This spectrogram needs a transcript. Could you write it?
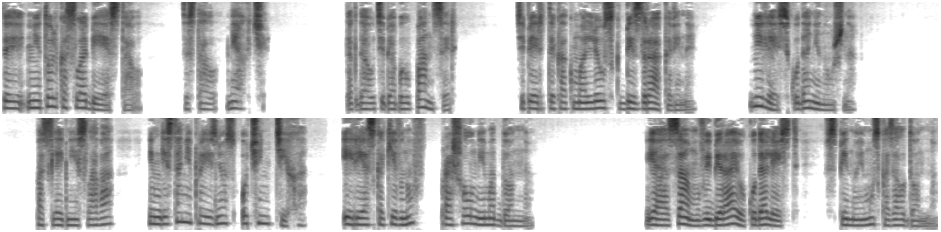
Ты не только слабее стал, ты стал мягче. Тогда у тебя был панцирь. Теперь ты как моллюск без раковины. Не лезь, куда не нужно. Последние слова Ингистани произнес очень тихо и, резко кивнув, прошел мимо Донну. «Я сам выбираю, куда лезть», — в спину ему сказал Донну.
